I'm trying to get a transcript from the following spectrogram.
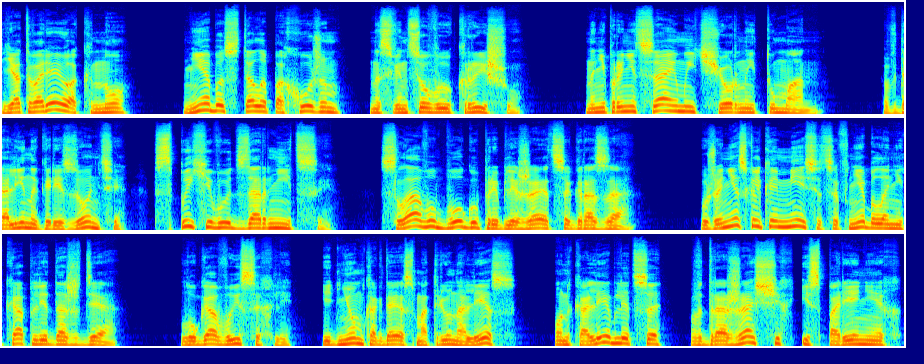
Я отворяю окно. Небо стало похожим на свинцовую крышу, на непроницаемый черный туман. Вдали на горизонте вспыхивают зорницы. Славу Богу, приближается гроза. Уже несколько месяцев не было ни капли дождя. Луга высохли, и днем, когда я смотрю на лес, он колеблется в дрожащих испарениях,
